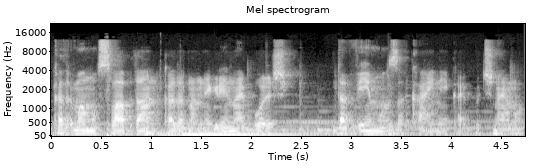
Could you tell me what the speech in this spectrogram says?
kadar imamo slab dan, kadar nam ne gre najboljš, da vemo, zakaj nekaj počnemo.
